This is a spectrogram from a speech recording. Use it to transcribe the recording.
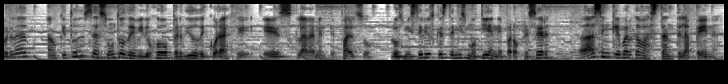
verdad, aunque todo este asunto de videojuego perdido de coraje es claramente falso, los misterios que este mismo tiene para ofrecer hacen que valga bastante la pena.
